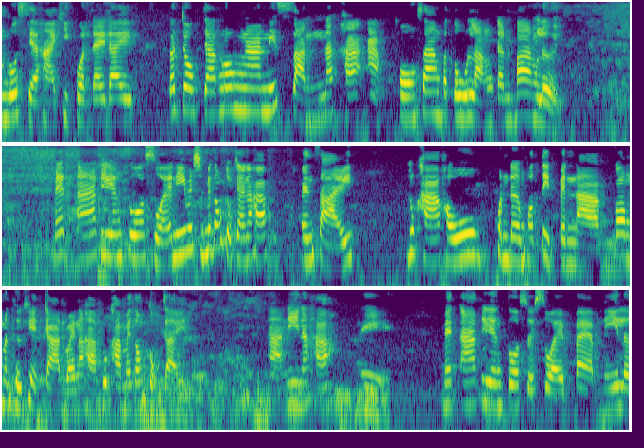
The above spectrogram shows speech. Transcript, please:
ำรุดเสียหายขีดข่วนใด ๆ กระจกจากโรงงานนิสสันนะคะอะโครงสร้างประตูหลังกันบ้างเลยเม็ดอาร์คเรียงตัวสวยอันนี้ไม่ไม่ต้องตกใจนะคะ เป็นสายลูกค้าเขาคนเดิมเขาติดเป็นอ่ากล้องบันทึกเหตุการณ์ไว้นะคะ ลูกค้าไม่ต้องตกใจอ่านี่นะคะ นี่เม็ดอาร์คเรียงตัวสวยๆแบบนี้เล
